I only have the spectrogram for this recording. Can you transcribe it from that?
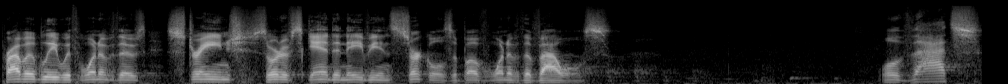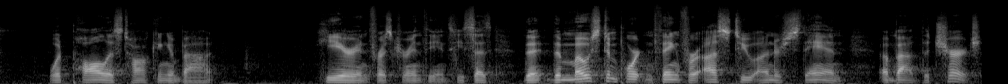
Probably with one of those strange, sort of Scandinavian circles above one of the vowels. Well, that's what Paul is talking about here in 1 Corinthians. He says the, the most important thing for us to understand about the church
